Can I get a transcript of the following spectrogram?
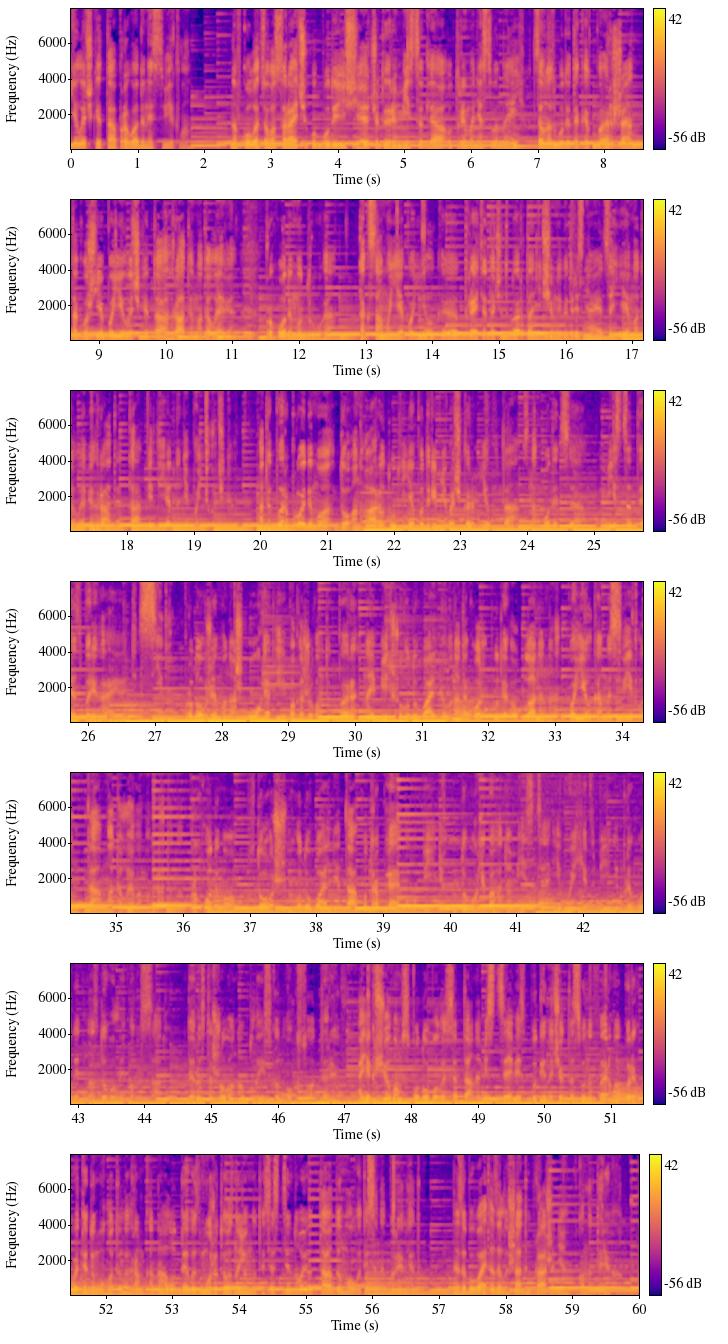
гілочки та проведене світло. Навколо цього сарайчику буде іще 4 місця для утримання свиней. Це у нас буде таке перше, також є поїлочки та грати металеві. Проходимо друге, так само є поїлки, третя та четверта нічим не відрізняються, є металеві грати та під'єднані поїлочки. А тепер пройдемо до ангару. Тут є подрібнювач кормів та знаходиться місце, де зберігають. Продовжуємо наш огляд і покажу вам тепер найбільшу годувальню. Вона також буде обладнана поїлками, світлом та металевими гратами. Проходимо вздовж годувальні та потрапляємо у бійню. Доволі багато місця, і вихід з бійні приводить нас до великого саду, де розташовано близько 200 дерев. А якщо вам сподобалася дана місцевість, будиночок та свиноферма, переходьте до мого телеграм-каналу, де ви зможете ознайомитися з ціною та домовитися на перегляд. Не забувайте залишати враження в коментарях.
